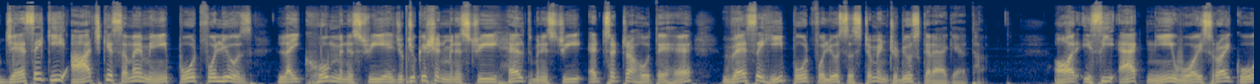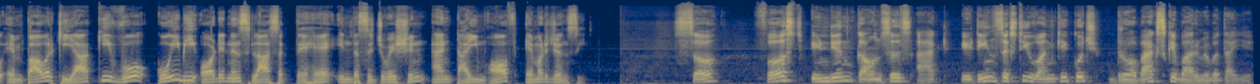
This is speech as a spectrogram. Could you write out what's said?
जैसे कि आज के समय में portfolios like home ministry education ministry health ministry etcetera होते हैं, वैसे ही पोर्टफोलियो सिस्टम इंट्रोड्यूस कराया गया था। और इसी एक्ट ने वॉइस रॉय को एम्पावर किया कि वो कोई भी ऑर्डिनेंस ला सकते हैं in the situation and time of emergency sir first Indian councils act 1861 के कुछ ड्रॉबैक्स के बारे में बताइए।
